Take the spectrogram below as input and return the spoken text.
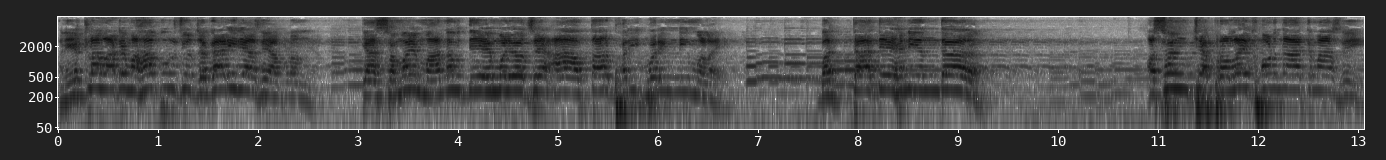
અને એટલા માટે મહાપુરુષો જગાડી રહ્યા છે આપણને કે આ સમય માનવ દેહ મળ્યો છે, આ અવતાર ફરી ફરી નહીં મળે. બધા દેહની અંદર અસંખ્ય પ્રલય ખોણના આત્મા છે.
